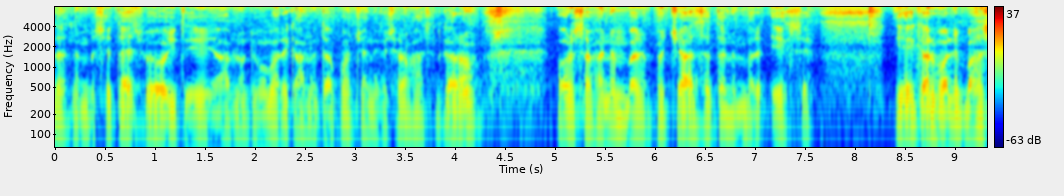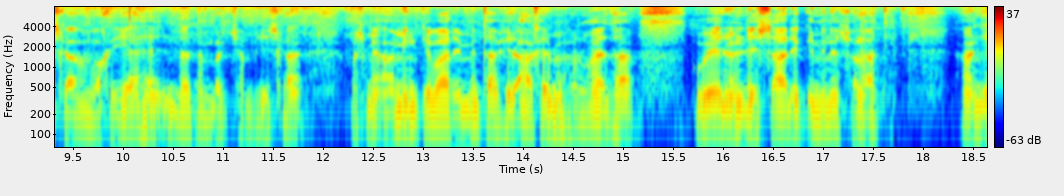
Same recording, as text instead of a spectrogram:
درس نمبر ستائیس پہ آپ لوگوں کے مبارکانوں تک پہنچانے کا شرف حاصل کر رہا ہوں اور صفحہ نمبر پچاس ستر نمبر ایک سے یہ کل والے بحث کا واقعہ ہے، دس نمبر چھبیس کا۔ اس میں آمین کے بارے میں تھا، پھر آخر میں فرمایا تھا، ویل سارق امن صلاحی ہاں جی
